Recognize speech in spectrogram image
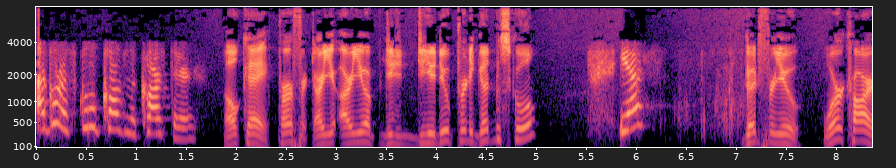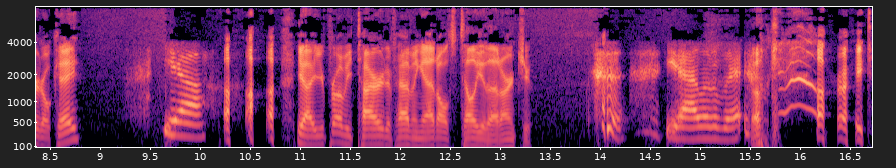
I go to a school called MacArthur. Okay, perfect. Are you are you do you, do you do pretty good in school? Yes. Good for you. Work hard, okay? Yeah. yeah, you're probably tired of having adults tell you that, aren't you? yeah, a little bit. Okay. All right.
